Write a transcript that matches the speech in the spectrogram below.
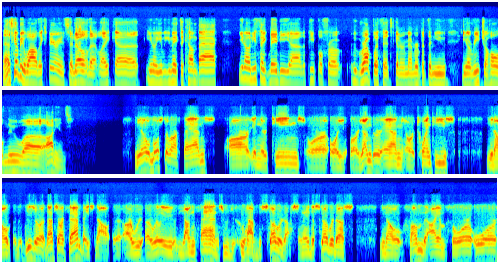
That's gonna be a wild experience to know that, like, uh, you know, you, you make the comeback, you know, and you think maybe uh, the people from who grew up with it's going to remember, but then you you know reach a whole new uh, audience. You know, most of our fans are in their teens or or or younger and or twenties. You know, these are that's our fan base now. Our, our really young fans who who have discovered us, and they discovered us, you know, from the I Am Thor or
